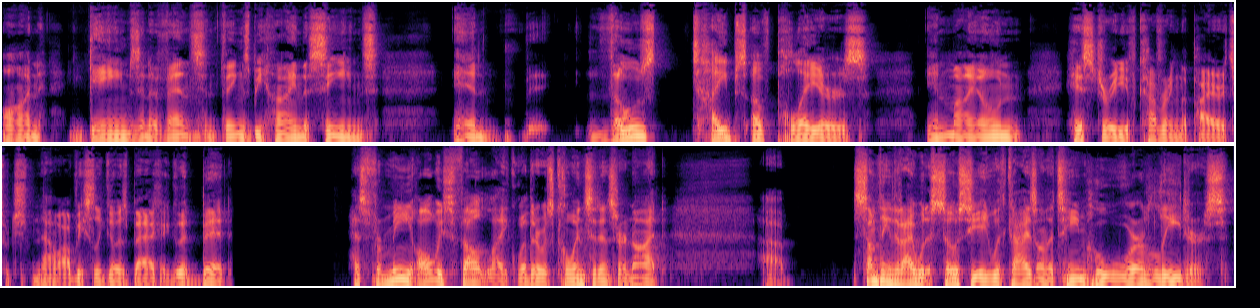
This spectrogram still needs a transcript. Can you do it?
on games and events and things behind the scenes. And those types of players in my own history of covering the Pirates, which now obviously goes back a good bit, has for me always felt like, whether it was coincidence or not, uh, something that I would associate with guys on the team who were leaders.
